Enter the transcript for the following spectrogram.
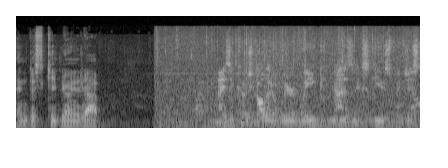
and just keep doing your job. Isaac, coach called it a weird week, not as an excuse, but just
